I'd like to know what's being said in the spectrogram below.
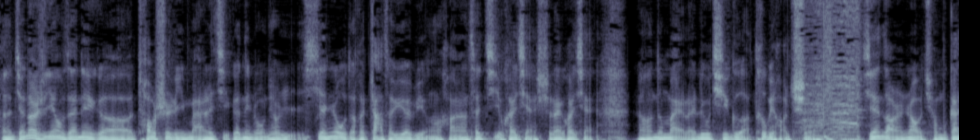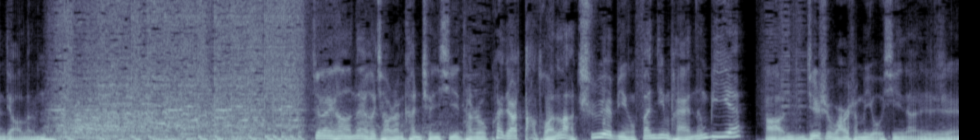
嗯，前段时间我在那个超市里买了几个那种就是鲜肉的和榨菜月饼，好像才几块钱，十来块钱，然后都买了六七个，特别好吃。今天早上让我全部干掉了。进来看奈何桥上看晨曦，他说：“快点打团了，吃月饼翻金牌，能毕业啊？你这是玩什么游戏呢？这是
